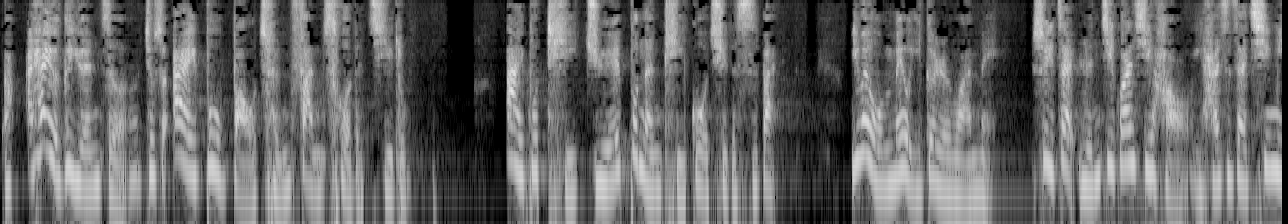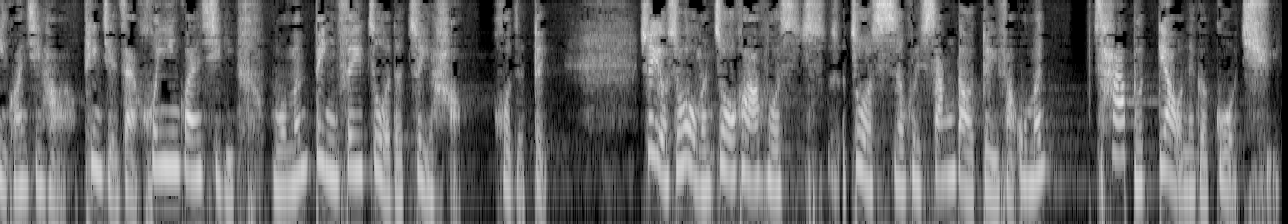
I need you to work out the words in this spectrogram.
啊，还有一个原则，就是爱不保存犯错的记录，爱不提，绝不能提过去的失败，因为我们没有一个人完美，所以在人际关系好，还是在亲密关系好，并且在婚姻关系里，我们并非做得最好或者对。所以有时候我们作画或做事会伤到对方，我们擦不掉那个过去，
